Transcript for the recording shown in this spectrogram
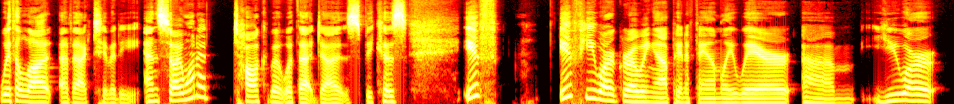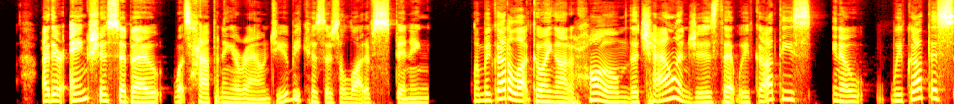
with a lot of activity. And so I want to talk about what that does because if if you are growing up in a family where um, you are either anxious about what's happening around you because there's a lot of spinning, when we've got a lot going on at home, the challenge is that we've got these, you know, we've got this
